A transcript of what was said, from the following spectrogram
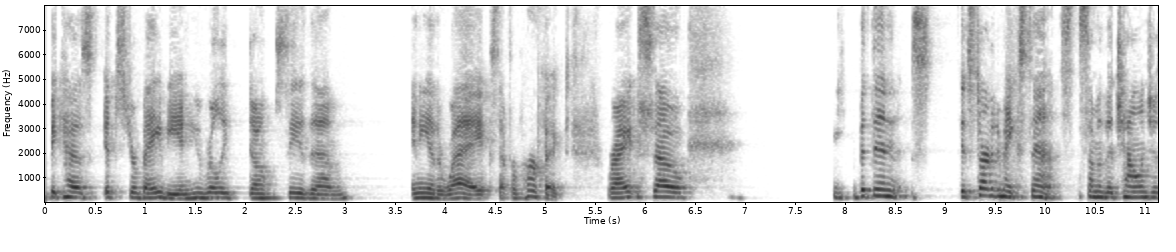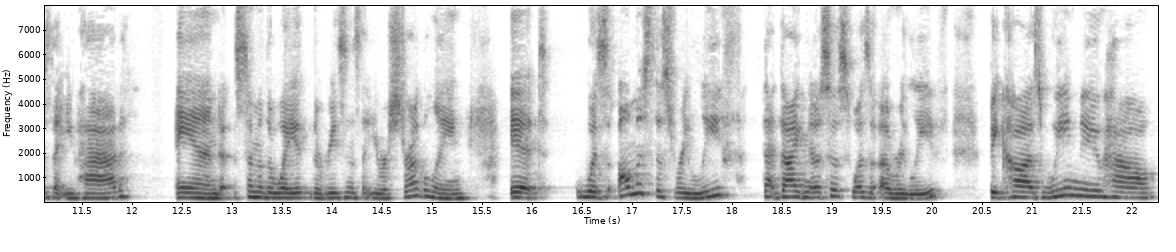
because it's your baby and you really don't see them any other way except for perfect, right? So, but then it started to make sense. Some of the challenges that you had and some of the way, the reasons that you were struggling, it was almost this relief. That diagnosis was a relief because we knew how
